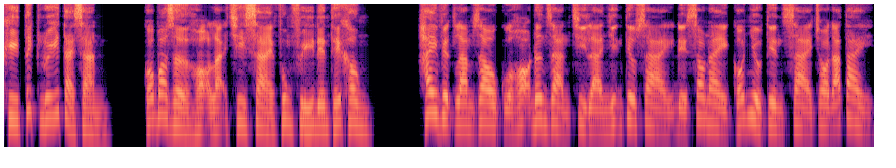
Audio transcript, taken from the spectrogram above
Khi tích lũy tài sản, có bao giờ họ lại chi xài phung phí đến thế không? Hay việc làm giàu của họ đơn giản chỉ là những tiêu xài để sau này có nhiều tiền xài cho đã tay?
